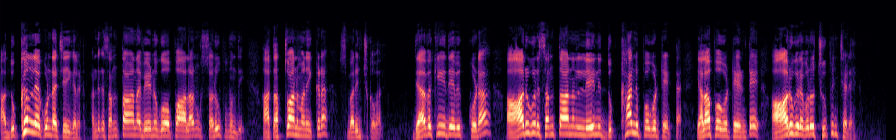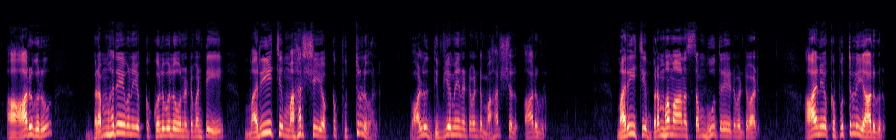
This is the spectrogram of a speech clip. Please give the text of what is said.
ఆ దుఃఖం లేకుండా చేయగలడు. అందుకే సంతాన వేణుగోపాల స్వరూపం ఉంది. ఆ తత్వాన్ని మనం ఇక్కడ స్మరించుకోవాలి. దేవకీదేవికి కూడా ఆ ఆరుగురు సంతానం లేని దుఃఖాన్ని పోగొట్టేట. ఎలా పోగొట్టే అంటే ఆ ఆరుగురు ఎవరో చూపించాడు ఆయన. ఆ ఆరుగురు బ్రహ్మదేవుని యొక్క కొలువులో ఉన్నటువంటి మరీచి మహర్షి యొక్క పుత్రులు వాళ్ళు. వాళ్ళు దివ్యమైనటువంటి మహర్షులు ఆరుగురు. మరీచి బ్రహ్మమాన సంభూతులైనటువంటి వాడు ఆయన యొక్క పుత్రులు ఈ ఆరుగురు.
